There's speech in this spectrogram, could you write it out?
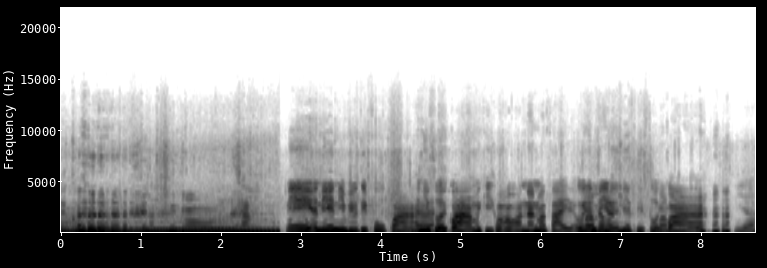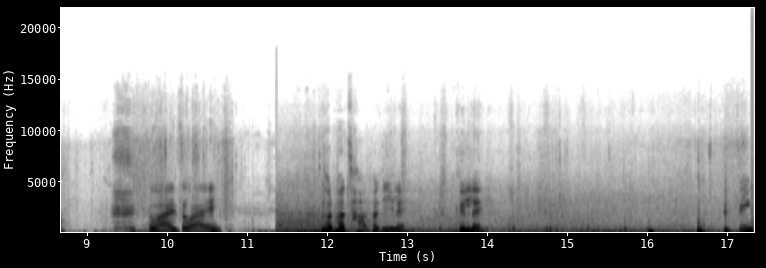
Beko. นี่อันนี้อันนี้ beautiful กว่า อันนี้สวยกว่าเมื่อกี้เขาเอาอันนั้นมาใส่เอ้ยอันจะอันนี้ที่สวยกว่า Ja. สวยสวยรถมาจอดพอดีเลย ขึ้นเลย ปิ้ง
